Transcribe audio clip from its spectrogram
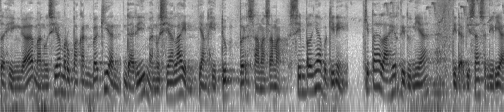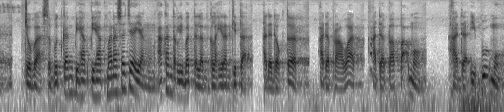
sehingga manusia merupakan bagian dari manusia lain yang hidup bersama-sama. Simpelnya begini, kita lahir di dunia tidak bisa sendirian. Coba sebutkan pihak-pihak mana saja yang akan terlibat dalam kelahiran kita. Ada dokter, ada perawat, ada bapakmu, ada ibumu,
